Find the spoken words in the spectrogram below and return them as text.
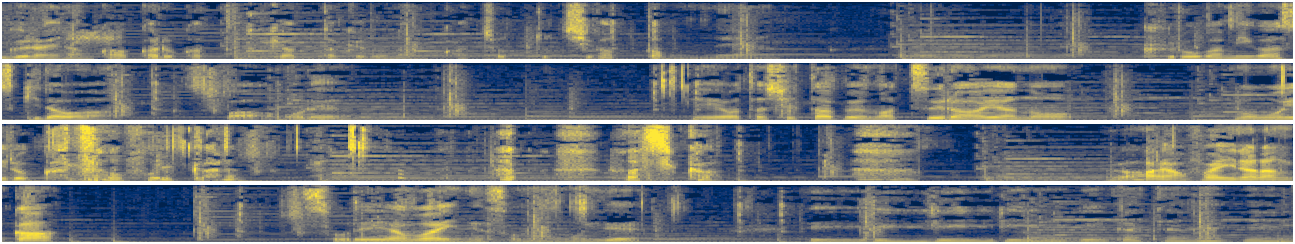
ぐらいなんか明るかった時あったけど、なんかちょっと違ったもんね。黒髪が好きだわ。やっぱ、俺。えー、私多分松浦綾の桃色片思いからマジか。あ、やばいな、なんか。それやばいね、その思い出。リリリリあった甘い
